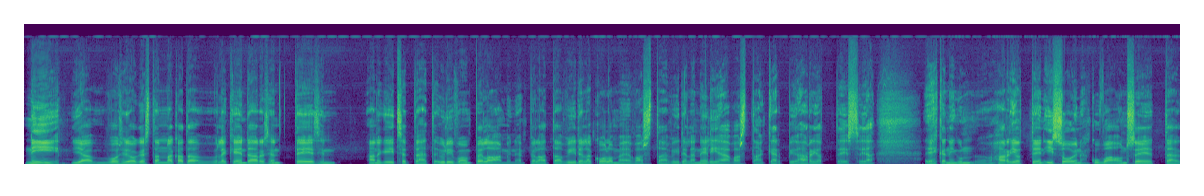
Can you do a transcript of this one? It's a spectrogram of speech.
niin, ja voisi oikeastaan nakata legendaarisen teesin ainakin itse tähän, että ylivoiman pelaaminen. Pelataan viidellä kolmeen vastaan ja viidellä neljää vastaan kärppien harjoitteissa ja ehkä niin kuin harjoitteen isoin kuva on se, että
